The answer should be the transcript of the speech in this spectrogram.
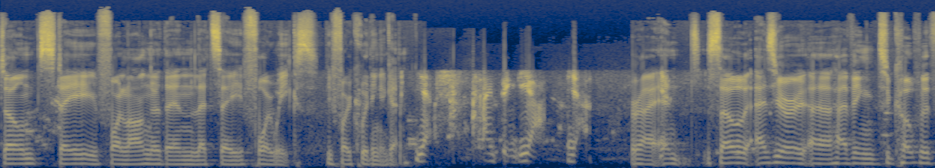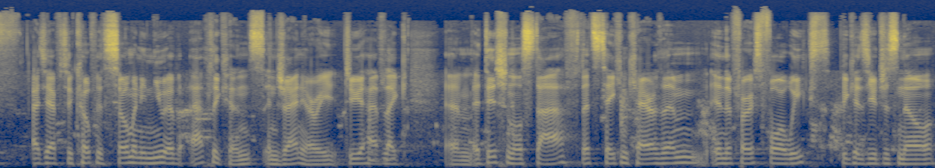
don't stay for longer than let's say four weeks before quitting again. Yes, I think yeah, yeah. Right, and so as you're uh, having to cope with, as you have to cope with so many new applicants in January, do you have like um, additional staff that's taking care of them in the first four weeks because you just know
